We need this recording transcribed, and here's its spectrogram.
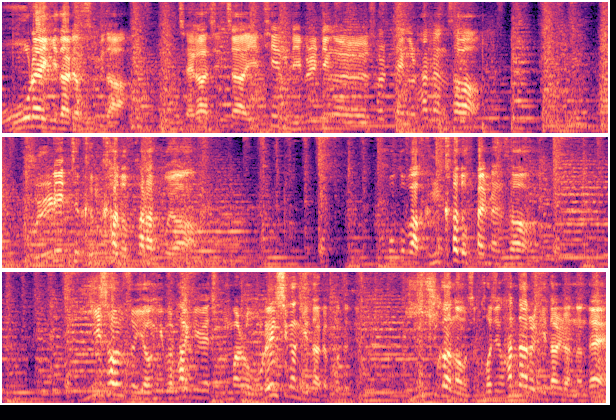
오래 기다렸습니다. 제가 진짜 이 팀 리빌딩을 설득을 하면서 굴리트 금카도 팔았고요. 호구바 금카도 팔면서 이 선수 영입을 하기 위해 정말로 오랜 시간 기다렸거든요. 2주가 넘었어. 거진 한 달을 기다렸는데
